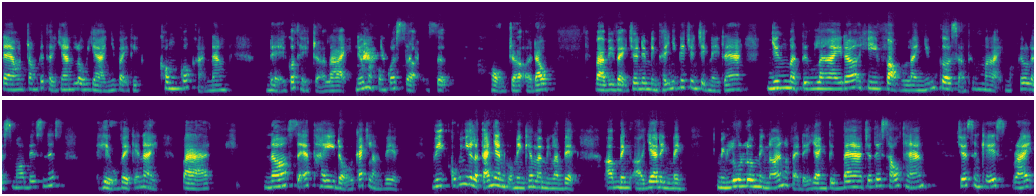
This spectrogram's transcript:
down trong cái thời gian lâu dài như vậy thì không có khả năng để có thể trở lại nếu mà không có sự, sự hỗ trợ ở đâu. Và vì vậy cho nên mình thấy những cái chương trình này ra. Nhưng mà tương lai đó hy vọng là những cơ sở thương mại mà kêu là small business hiểu về cái này và nó sẽ thay đổi cách làm việc. Vì cũng như là cá nhân của mình khi mà mình làm việc ờ, mình ở gia đình mình mình luôn luôn mình nói là phải để dành từ 3 cho tới 6 tháng just in case right?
